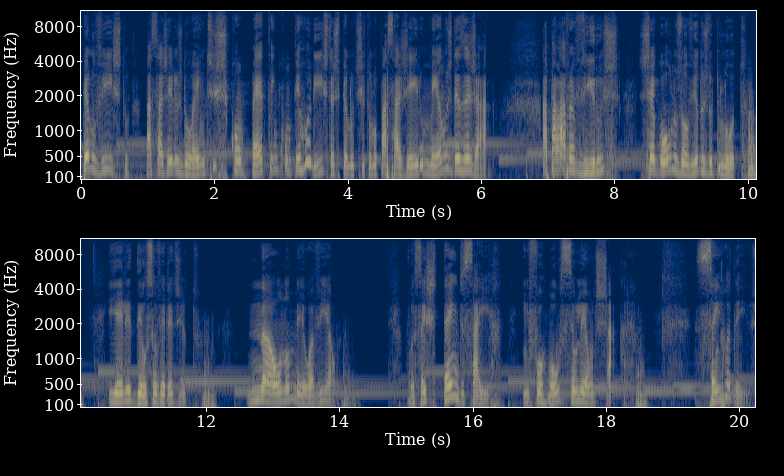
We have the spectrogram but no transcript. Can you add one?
Pelo visto, passageiros doentes competem com terroristas pelo título passageiro menos desejado. A palavra vírus chegou nos ouvidos do piloto e ele deu seu veredito. Não no meu avião. Vocês têm de sair, informou seu leão de chácara. Sem rodeios.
